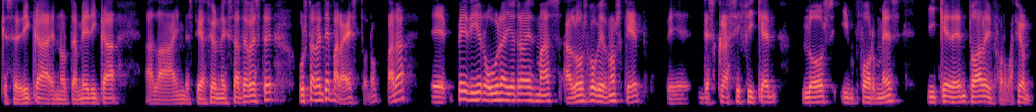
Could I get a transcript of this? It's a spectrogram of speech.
que se dedica en Norteamérica a la investigación extraterrestre, justamente para esto, ¿no? para pedir una y otra vez más a los gobiernos que desclasifiquen los informes y que den toda la información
